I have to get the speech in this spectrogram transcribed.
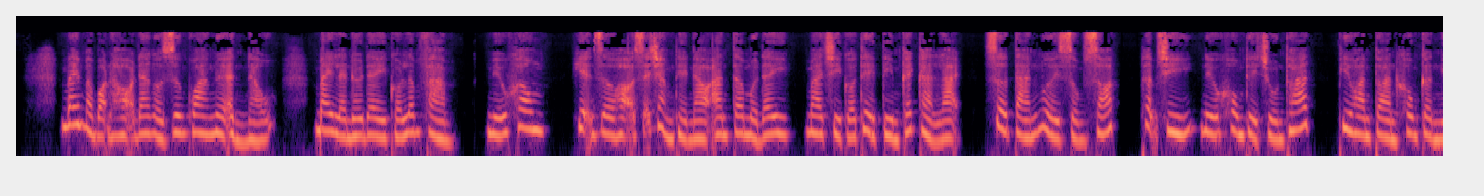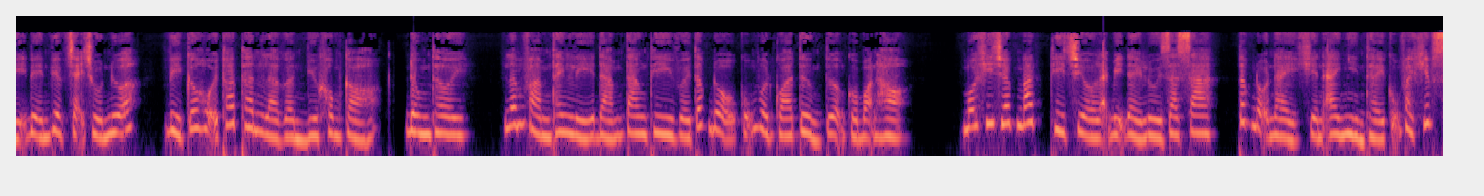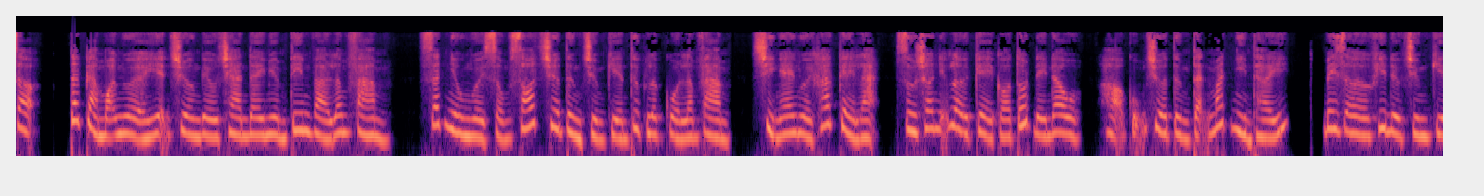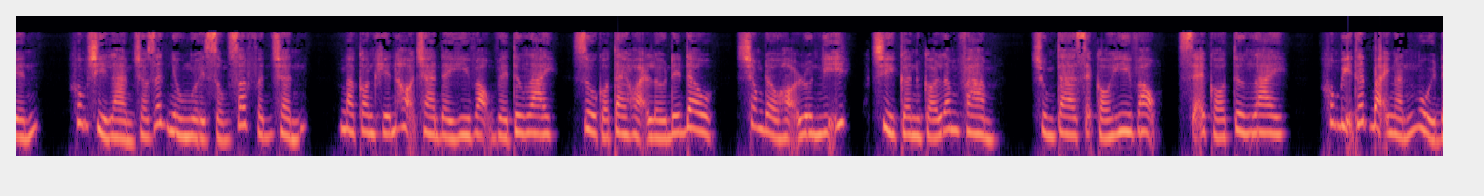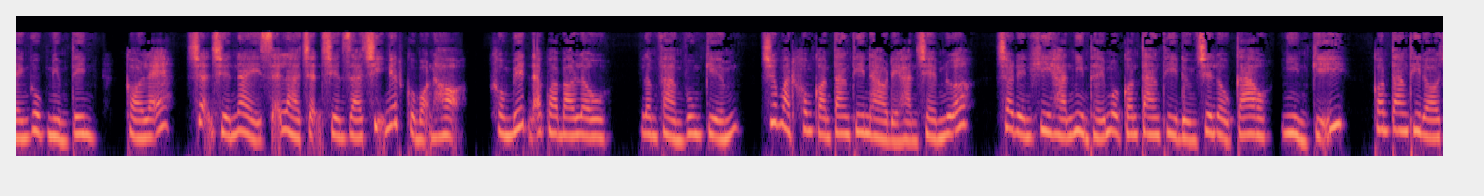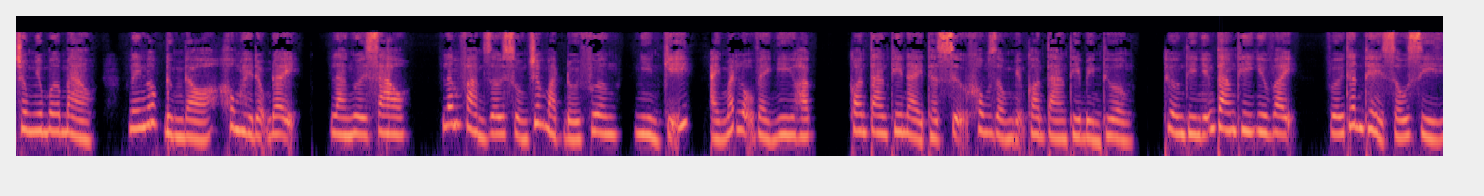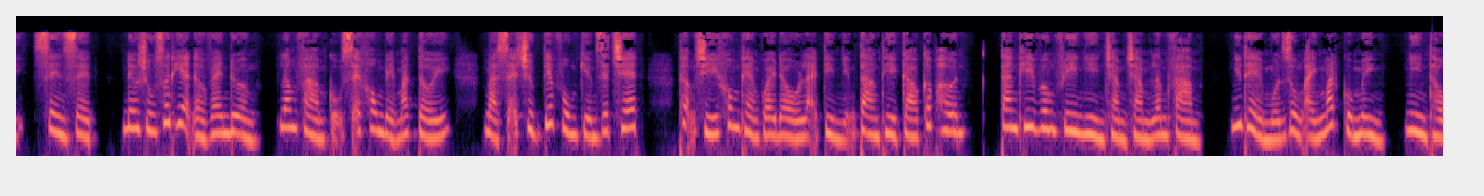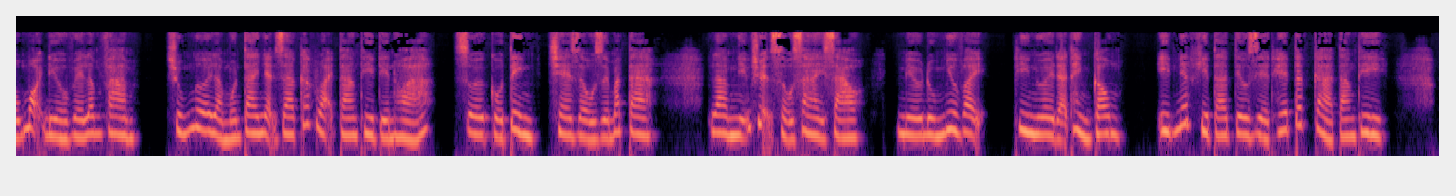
May mà bọn họ đang ở dương quang nơi ẩn náu, may là nơi đây có lâm phàm. Nếu không, Hiện giờ họ sẽ chẳng thể nào an tâm ở đây mà chỉ có thể tìm cách cản lại, sơ tán người sống sót. Thậm chí nếu không thể trốn thoát, thì hoàn toàn không cần nghĩ đến việc chạy trốn nữa, vì cơ hội thoát thân là gần như không có. Đồng thời, Lâm Phàm thanh lý đám tang thi với tốc độ cũng vượt qua tưởng tượng của bọn họ. Mỗi khi chớp mắt thì chiều lại bị đẩy lùi ra xa, tốc độ này khiến ai nhìn thấy cũng phải khiếp sợ. Tất cả mọi người ở hiện trường đều tràn đầy niềm tin vào Lâm Phàm. Rất nhiều người sống sót chưa từng chứng kiến thực lực của Lâm Phàm, chỉ nghe người khác kể lại, dù cho những lời kể có tốt đến đâu, họ cũng chưa từng tận mắt nhìn thấy. Bây giờ khi được chứng kiến, không chỉ làm cho rất nhiều người sống sót phấn chấn, mà còn khiến họ tràn đầy hy vọng về tương lai, dù có tai họa lớn đến đâu, trong đầu họ luôn nghĩ, chỉ cần có Lâm Phàm, chúng ta sẽ có hy vọng, sẽ có tương lai, không bị thất bại ngắn ngủi đánh gục niềm tin. Có lẽ, trận chiến này sẽ là trận chiến giá trị nhất của bọn họ. Không biết đã qua bao lâu, Lâm Phàm vung kiếm, trước mặt không còn tang thi nào để hắn chém nữa, cho đến khi hắn nhìn thấy một con tang thi đứng trên lầu cao, nhìn kỹ, con tang thi đó trông như mơ màng, ngây ngốc đứng đó, không hề động đậy. Là người sao? Lâm Phàm rơi xuống trước mặt đối phương, nhìn kỹ, ánh mắt lộ vẻ nghi hoặc. Con tang thi này thật sự không giống những con tang thi bình thường. Thường thì những tang thi như vậy, với thân thể xấu xí, sền sệt, nếu chúng xuất hiện ở ven đường, Lâm Phàm cũng sẽ không để mắt tới, mà sẽ trực tiếp vung kiếm giết chết, thậm chí không thèm quay đầu lại tìm những tang thi cao cấp hơn. Tang thi Vương Phi nhìn chằm chằm Lâm Phàm, như thể muốn dùng ánh mắt của mình nhìn thấu mọi điều về Lâm Phàm. Chúng ngươi là muốn ta nhận ra các loại tang thi tiến hóa, rồi cố tình che giấu dưới mắt ta, làm những chuyện xấu xa hay sao? Nếu đúng như vậy, thì ngươi đã thành công. Ít nhất khi ta tiêu diệt hết tất cả tang thi,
